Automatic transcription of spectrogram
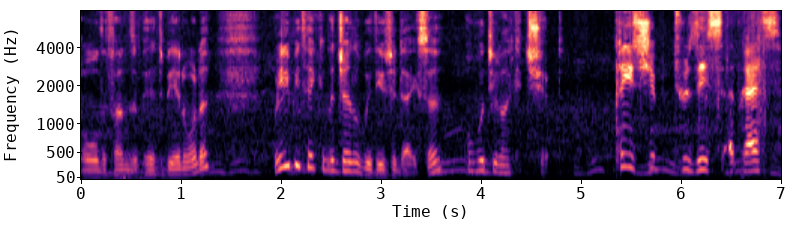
All the funds appear to be in order. Will you be taking the journal with you today, sir, or would you like it shipped? Please ship to this address.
